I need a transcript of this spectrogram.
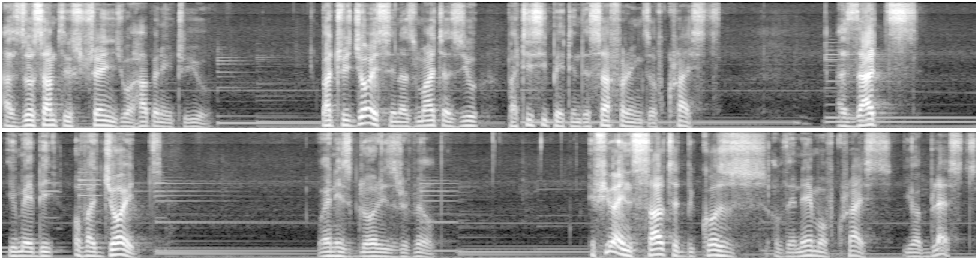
as though something strange were happening to you. But rejoice in as much as you participate in the sufferings of Christ, as that you may be overjoyed when his glory is revealed. If you are insulted because of the name of Christ, you are blessed,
